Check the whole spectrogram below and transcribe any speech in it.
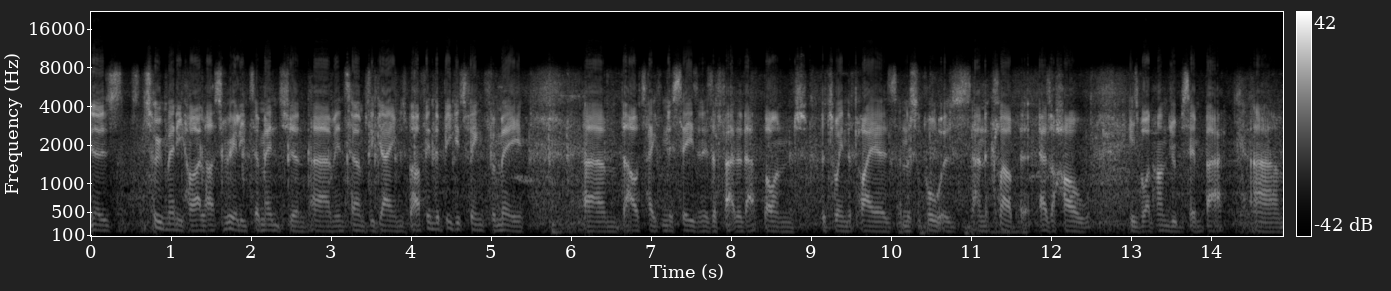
you know there's too many highlights really to mention um, in terms of games. But I think the biggest thing for me um, that I'll take from this season is the fact that that bond between the players and the supporters and the club as a whole is 100% back. Um,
